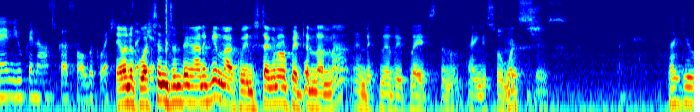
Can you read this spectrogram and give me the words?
Then you can ask us all the questions. ఏమైనా. క్వశ్చన్స్ ఉంటే కనుక నాకు ఇన్స్టాగ్రామ్ పెట్టండి అన్న నేను డెఫినెట్ రిప్లై ఇస్తాను thank you so much thank you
